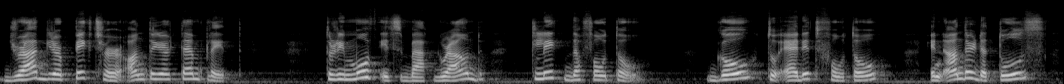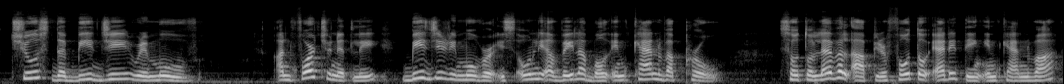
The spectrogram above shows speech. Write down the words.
drag your picture onto your template. To remove its background, click the photo. Go to Edit Photo and under the Tools, choose the BG Remove. Unfortunately, BG Remover is only available in Canva Pro. So to level up your photo editing in Canva,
